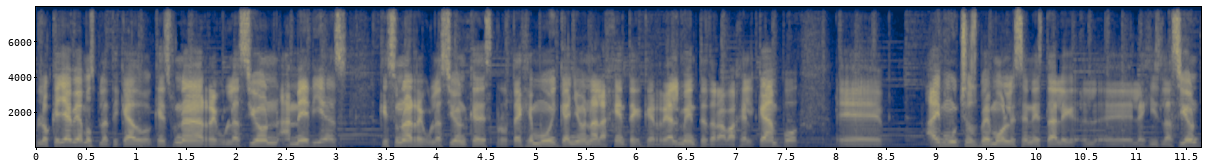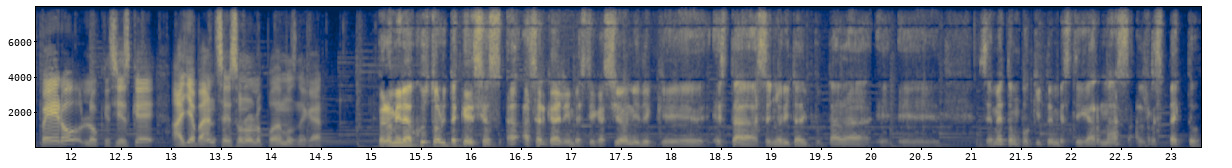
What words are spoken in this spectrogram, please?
lo que ya habíamos platicado, que es una regulación a medias, que es una regulación que desprotege muy cañón a la gente que realmente trabaja el campo. Eh, hay muchos bemoles en esta eh, legislación, pero lo que sí es que hay avance, eso no lo podemos negar. Pero mira, justo ahorita que decías acerca de la investigación y de que esta señorita diputada eh, se meta un poquito a investigar más al respecto,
